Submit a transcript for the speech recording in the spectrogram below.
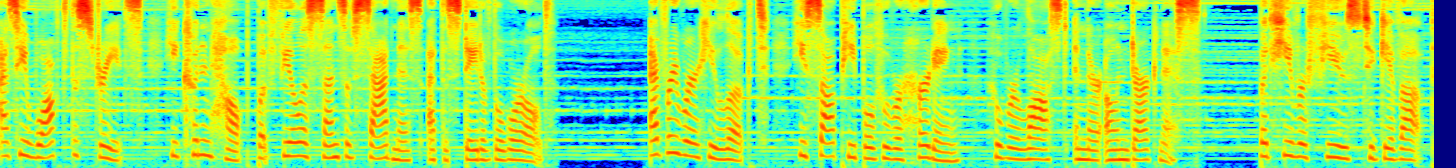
As he walked the streets, he couldn't help but feel a sense of sadness at the state of the world. Everywhere he looked, he saw people who were hurting, who were lost in their own darkness. But he refused to give up.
